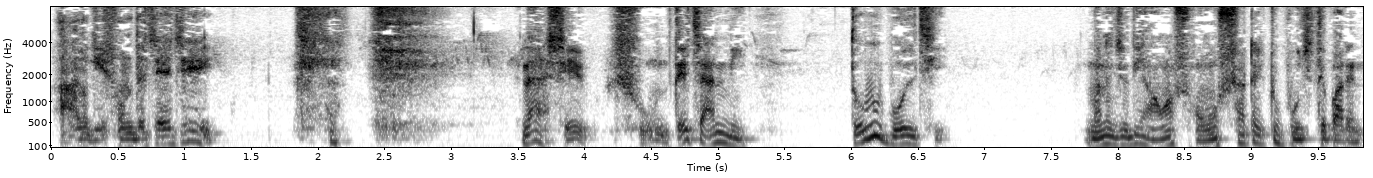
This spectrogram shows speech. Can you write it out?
আমি কি শুনতে চেয়েছি? না সে শুনতে চাননি। তবু বলছি মানে যদি আমার সমস্যাটা একটু বুঝতে পারেন।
